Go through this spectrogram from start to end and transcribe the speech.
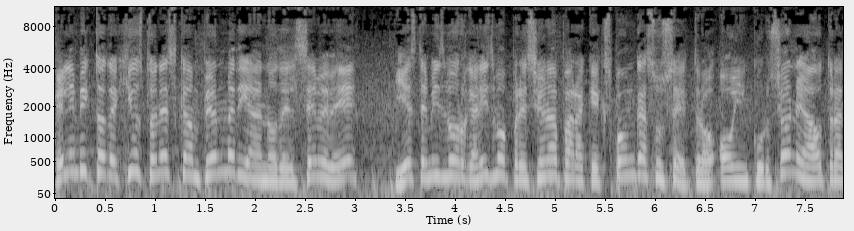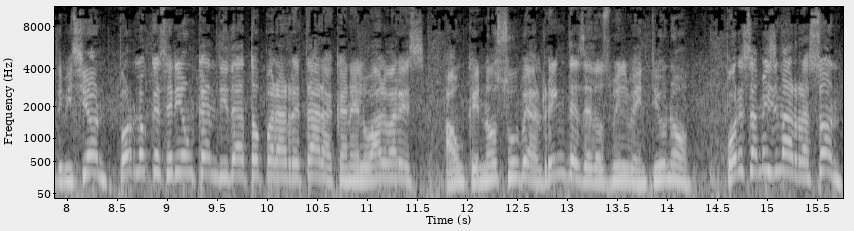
El invicto de Houston es campeón mediano del CMB y este mismo organismo presiona para que exponga su cetro o incursione a otra división, por lo que sería un candidato para retar a Canelo Álvarez, aunque no sube al ring desde 2021. Por esa misma razón,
